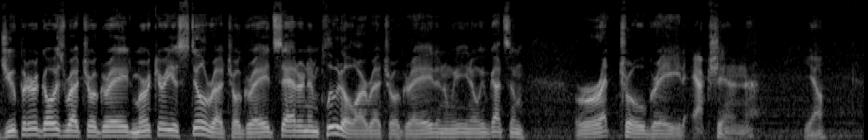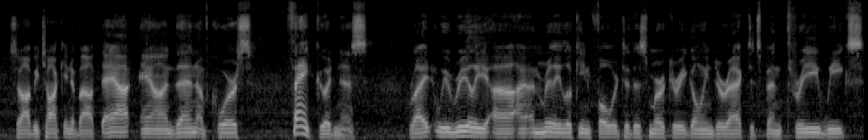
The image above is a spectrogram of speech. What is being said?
Jupiter goes retrograde, Mercury is still retrograde, Saturn and Pluto are retrograde, and we, you know, we've got some retrograde action. Yeah. So I'll be talking about that. And then, of course, thank goodness, right? We really, uh, I'm really looking forward to this Mercury going direct. It's been three weeks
